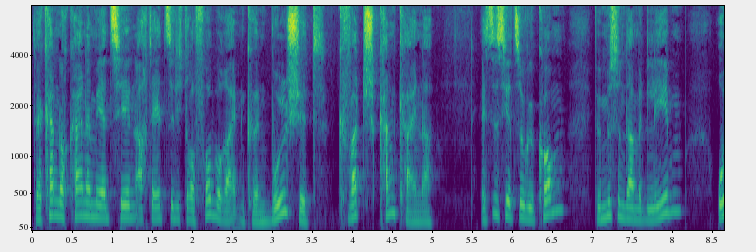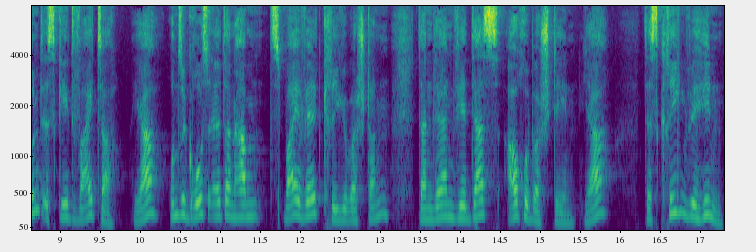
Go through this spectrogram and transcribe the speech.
da kann doch keiner mehr erzählen, ach, da hättest du dich darauf vorbereiten können. Bullshit, Quatsch, kann keiner. Es ist jetzt so gekommen, wir müssen damit leben und es geht weiter. Ja, unsere Großeltern haben zwei Weltkriege überstanden, dann werden wir das auch überstehen. Ja, das kriegen wir hin.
